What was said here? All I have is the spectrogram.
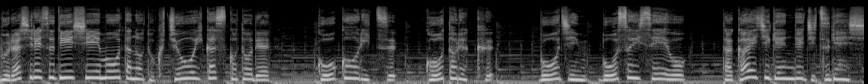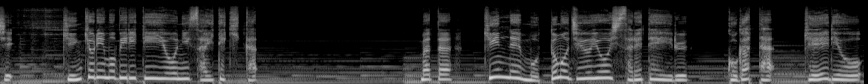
ブラシレス DC モータの特徴を生かすことで高効率高トルク防塵防水性を高い次元で実現し近距離モビリティ用に最適化。また近年最も重要視されている小型軽量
